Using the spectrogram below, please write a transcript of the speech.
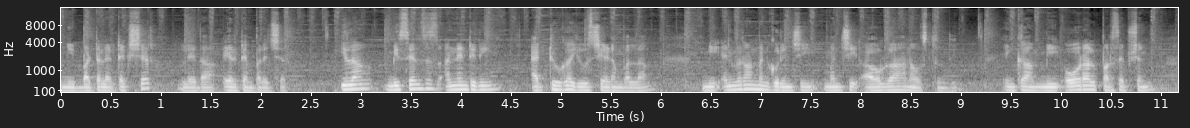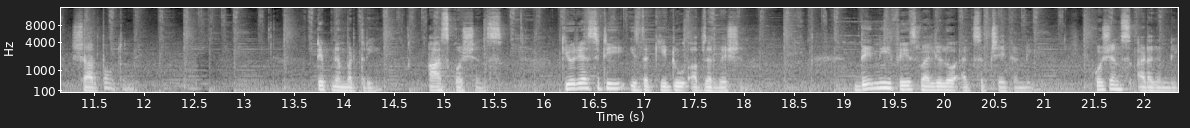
మీ బట్టల టెక్స్చర్ లేదా ఎయిర్ టెంపరేచర్ ఇలా మీ సెన్సెస్ అన్నింటినీ యాక్టివ్గా యూజ్ చేయడం వల్ల మీ ఎన్విరాన్మెంట్ గురించి మంచి అవగాహన వస్తుంది. ఇంకా మీ ఓవరాల్ పర్సెప్షన్ షార్ప్ అవుతుంది. Tip number three ask questions curiosity is the key to observation దీన్ని ఫేస్ వాల్యూలో యాక్సెప్ట్ చేయకండి. క్వశ్చన్స్ అడగండి.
